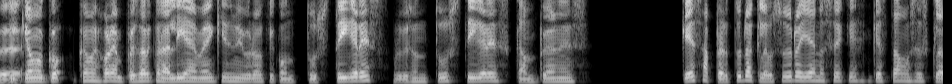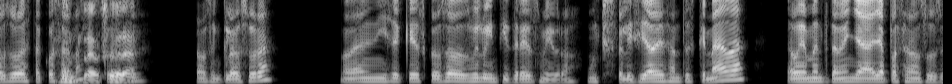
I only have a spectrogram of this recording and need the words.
Y qué, mejor empezar con la Liga MX, mi bro, que con tus Tigres, porque son tus Tigres campeones. ¿Qué es apertura, clausura? Ya no sé qué, qué estamos, es clausura esta cosa, ¿no? Clausura. Estamos en clausura. No, ni sé qué es clausura 2023, mi bro. Muchas felicidades antes que nada. Obviamente también ya, ya pasaron sus,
